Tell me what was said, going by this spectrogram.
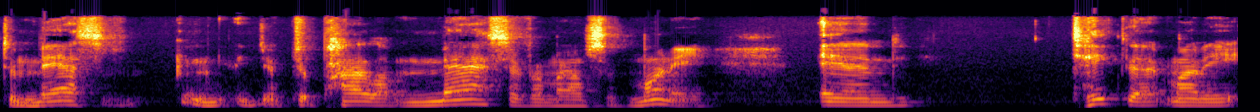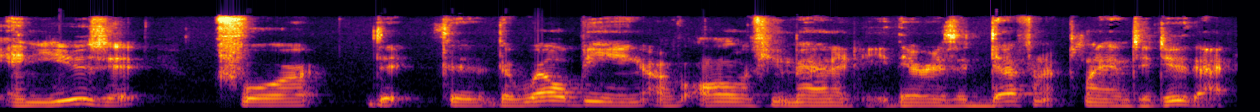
to mass to pile up massive amounts of money and take that money and use it for the, the, the well being of all of humanity. There is a definite plan to do that.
